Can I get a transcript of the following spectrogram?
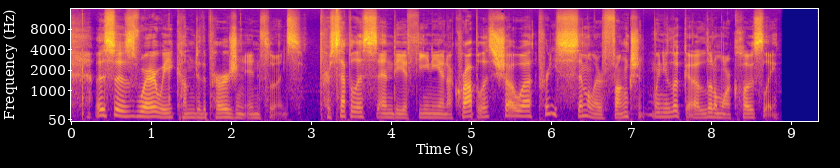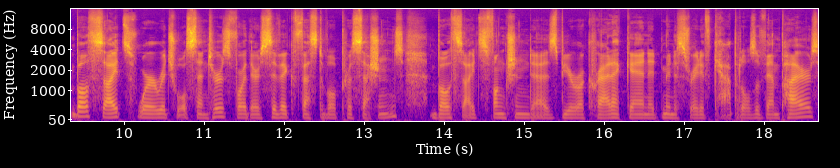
This is where we come to the Persian influence. Persepolis and the Athenian Acropolis show a pretty similar function when you look a little more closely. Both sites were ritual centers for their civic festival processions. Both sites functioned as bureaucratic and administrative capitals of empires,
